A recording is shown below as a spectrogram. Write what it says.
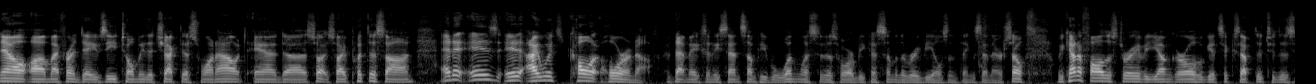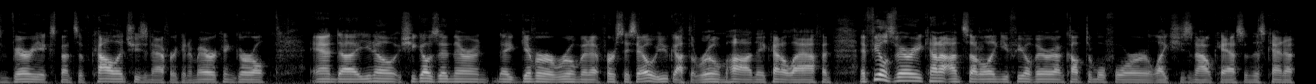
Now, uh, my friend Dave Z told me to check this one out, and uh, so so I put this on, and it is it, I would call it horror enough, if that makes any sense. Some people wouldn't listen to this horror because some of the reveals and things in there. So we kind of follow the story of a young girl who gets accepted to this very expensive college. She's an African American girl, and uh, you know she goes in there and they give her a room, and at first they say, "Oh, you got the room, huh?" And they kind of laugh, and it feels very kind of unsettling. You feel very uncomfortable for her, like she's an outcast in this kind of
